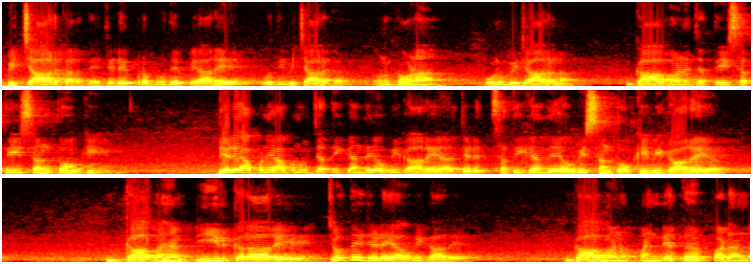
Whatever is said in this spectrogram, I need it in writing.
ਵਿਚਾਰ ਕਰਦੇ ਜਿਹੜੇ ਪ੍ਰਭੂ ਦੇ ਪਿਆਰੇ, ਉਹਦੀ ਵਿਚਾਰ ਕਰਦੇ ਉਹਨੂੰ ਗਾਉਣਾ ਉਹਨੂੰ ਵਿਚਾਰਨਾ। ਗਾਵਣ ਜਤੀ ਸਤੀ ਸੰਤੋਖੀ ਜਿਹੜੇ ਆਪਣੇ ਆਪ ਨੂੰ ਜਤੀ ਕਹਿੰਦੇ ਉਹ ਵੀ ਗਾ ਰਹੇ ਆ, ਜਿਹੜੇ ਸਤੀ ਕਹਿੰਦੇ ਉਹ ਵੀ ਸੰਤੋਖੀ ਵੀ ਗਾ ਰਹੇ ਆ। ਗਾਵਹਿ ਵੀਰ ਕਰਾਰੇ, ਜੋਧੇ ਜਿਹੜੇ ਆ ਉਹ ਵੀ ਗਾ ਰਹੇ ਆ। ਗਾਵਣ ਪੰਡਿਤ ਪੜਨ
